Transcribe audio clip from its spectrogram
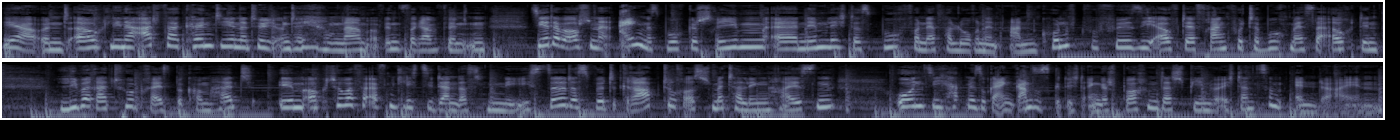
Ja, und auch Lina Adfa könnt ihr natürlich unter ihrem Namen auf Instagram finden. Sie hat aber auch schon ein eigenes Buch geschrieben, äh, nämlich das Buch von der verlorenen Ankunft, wofür sie auf der Frankfurter Buchmesse auch den Literaturpreis bekommen hat. Im Oktober veröffentlicht sie dann das nächste, das wird Grabtuch aus Schmetterlingen heißen. Und sie hat mir sogar ein ganzes Gedicht eingesprochen, das spielen wir euch dann zum Ende ein.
